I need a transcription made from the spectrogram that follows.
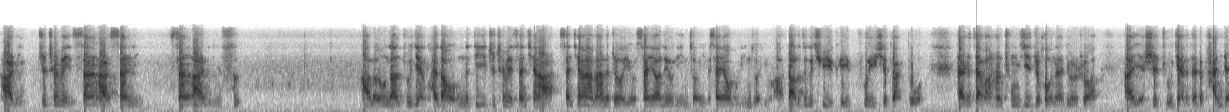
二零，支撑位三二三零三二零四。啊，螺纹钢逐渐快到我们的第一支撑位三千二，三千二完了之后有三幺六零左右，三幺五零左右啊，到了这个区域可以做一些短多，但是再往上冲击之后呢，就是说。啊，也是逐渐的在这盘整，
